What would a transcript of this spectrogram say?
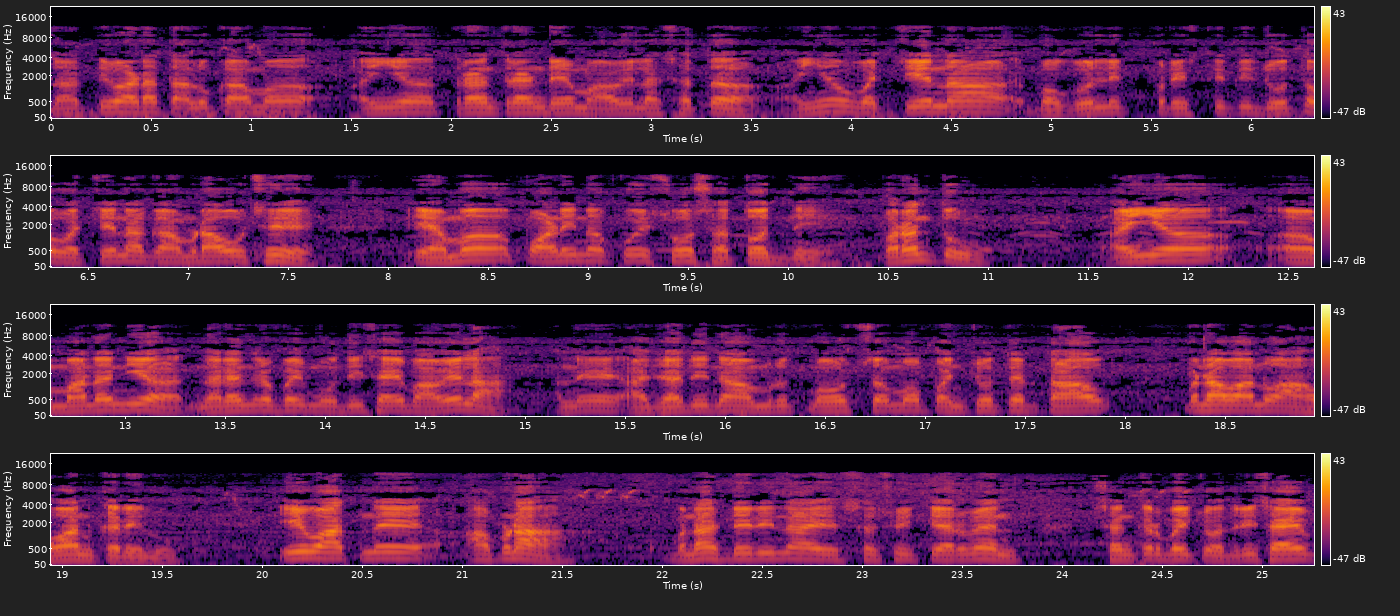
દાંતીવાડા તાલુકામાં અહીંયા ત્રણ ત્રણ ડેમ આવેલા છતાં અહીંયા વચ્ચેના ભૌગોલિક પરિસ્થિતિ જોતો વચ્ચેના ગામડાઓ છે, એમાં પાણીનો કોઈ સોર્સ હતો જ નહીં. પરંતુ અહીંયા માનનીય નરેન્દ્રભાઈ મોદી સાહેબ આવેલા અને આઝાદીના અમૃત મહોત્સવમાં પંચોતેર તળાવ બનાવવાનું આહવાન કરેલું. એ વાતને આપણા બનાસ ડેરીના યશસ્વી ચેરમેન શંકરભાઈ ચૌધરી સાહેબ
